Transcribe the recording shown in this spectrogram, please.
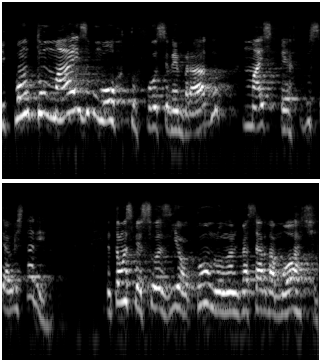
E quanto mais morto fosse lembrado, mais perto do céu ele estaria. Então as pessoas iam ao túmulo no aniversário da morte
